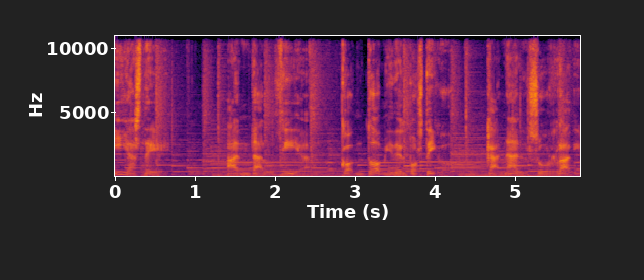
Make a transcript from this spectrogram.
Días de Andalucía con Tommy del Postigo, Canal Sur Radio.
